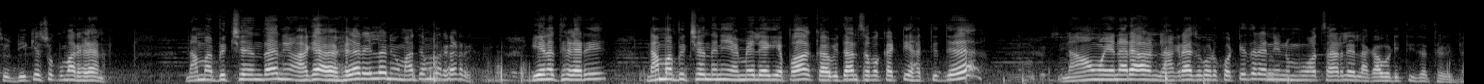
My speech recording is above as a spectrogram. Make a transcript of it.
ಶಿ ಡಿ ಕೆ ಶಿವಕುಮಾರ್ ಹೇಳ್ಯಾನ ನಮ್ಮ ಭಿಕ್ಷೆಯಿಂದ ನೀವು ಹಾಗೆ ಹೇಳ್ಯಾರ ಇಲ್ಲ ನೀವು ಮಾಧ್ಯಮದವ್ರು ಹೇಳ್ರಿ. ಏನಂತ ಹೇಳ್ಯಾರಿ? ನಮ್ಮ ಭಿಕ್ಷೆಯಿಂದ ನೀ ಎಂ ಎಲ್ ಆಗಿಯಪ್ಪ, ಕ ವಿಧಾನಸಭಾ ಕಟ್ಟಿ ಹತ್ತಿದ್ದೆ. ನಾವು ಏನಾರ ನಾಗರಾಜಗೌಡ ಕೊಟ್ಟಿದ್ರೆ ನೀನು ಮೂವತ್ತು ಸಾವಿರಲೇ ಲಗ ಹೊಡಿತಿದ್ದೆ ಅಂತ ಹೇಳಿದ್ದ.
